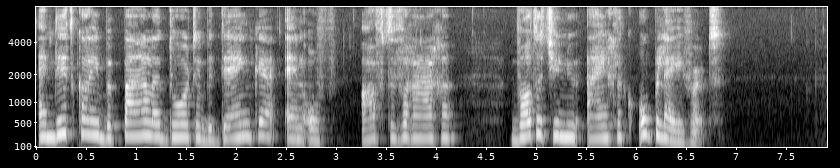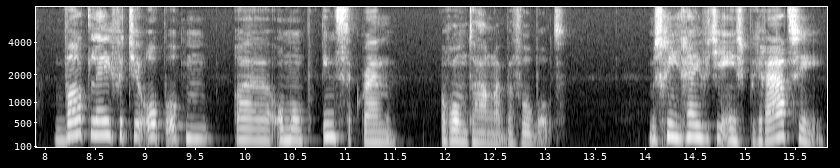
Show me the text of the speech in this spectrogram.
En dit kan je bepalen door te bedenken en of af te vragen wat het je nu eigenlijk oplevert. Wat levert je op, uh, om op Instagram rond te hangen bijvoorbeeld? Misschien geeft het je inspiratie.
